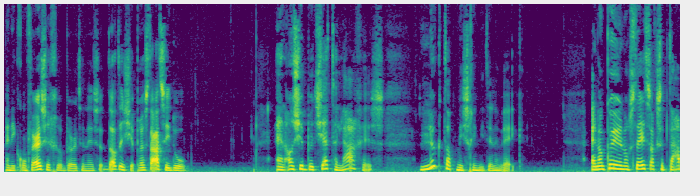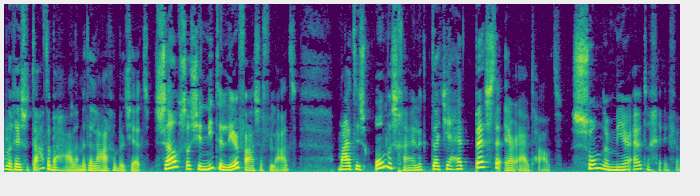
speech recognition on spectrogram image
En die conversiegebeurtenissen, dat is je prestatiedoel. En als je budget te laag is, lukt dat misschien niet in een week. En dan kun je nog steeds acceptabele resultaten behalen met een lager budget. Zelfs als je niet de leerfase verlaat, maar het is onwaarschijnlijk dat je het beste eruit haalt, zonder meer uit te geven.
